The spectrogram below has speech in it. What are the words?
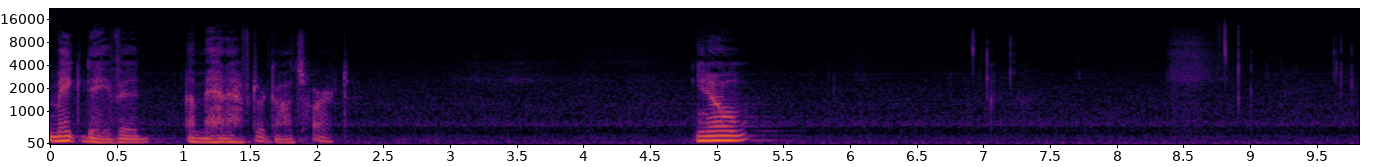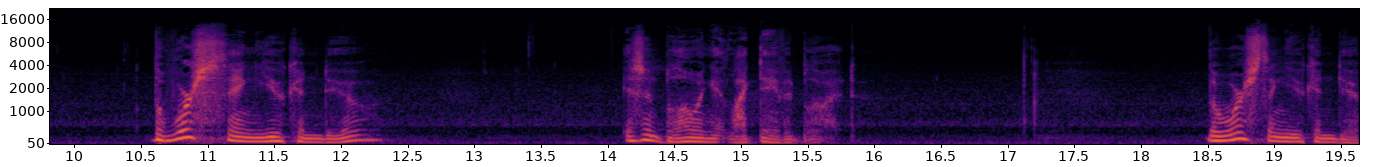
make David a man after God's heart. You know, The worst thing you can do isn't blowing it like David blew it. The worst thing you can do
